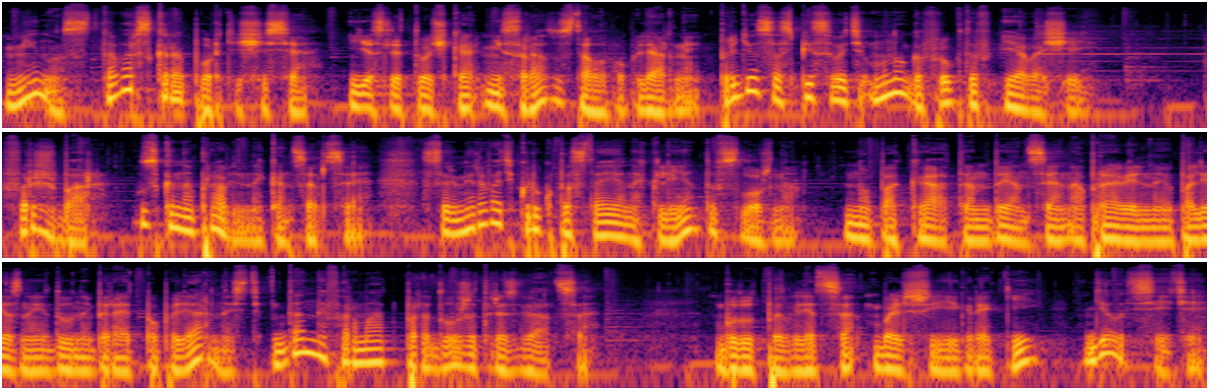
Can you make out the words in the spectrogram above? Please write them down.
Минус – товар скоропортящийся. Если точка не сразу стала популярной, придется списывать много фруктов и овощей. Фреш-бар – Узконаправленная концепция. Сформировать круг постоянных клиентов сложно. Но пока тенденция на правильную и полезную еду набирает популярность, данный формат продолжит развиваться. Будут появляться большие игроки, делать сети.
